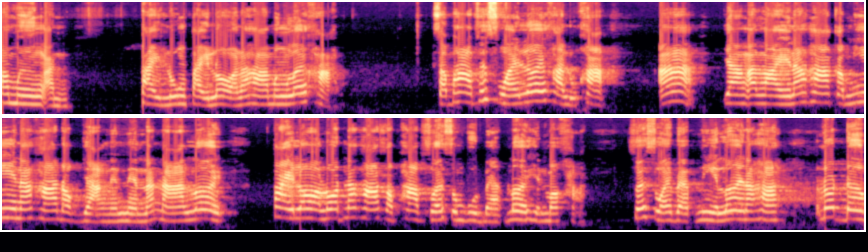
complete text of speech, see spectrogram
มาเมืองอันไต่ลุงไต่หล่อนะคะเมืองเลยค่ะ สภาพสวยๆเลยค่ะลูกค่ะอ่ายางอะไรนะคะกับมี่นะคะ ดอกยางแน่นๆหนาๆเลย ไต่ล้อรถนะคะ สภาพสวยสมบูรณ์แบบเลยเห็นบ่ค่ะ สวยๆแบบนี้เลยนะคะ รถเดิม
